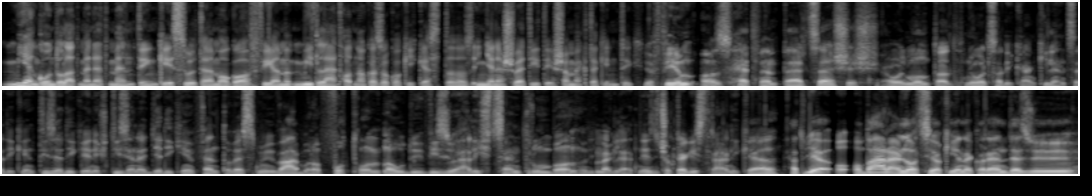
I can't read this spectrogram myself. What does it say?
Milyen gondolatmenet mentén készült el maga a film? Mit láthatnak azok, akik ezt az ingyenes vetítésen megtekintik? A film az 70 perces, és ahogy mondtad, 8-án, 9-én, 10-én és 11-én fent a Veszmű várban, a Foton Audiovizuális Centrumban, hogy meg lehet nézni csak regisztrálni kell. Hát ugye a, a Bárány Laci, aki ennek a rendező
